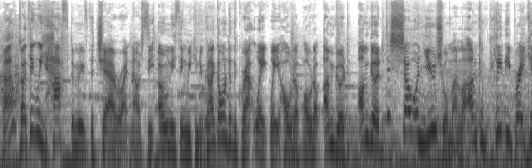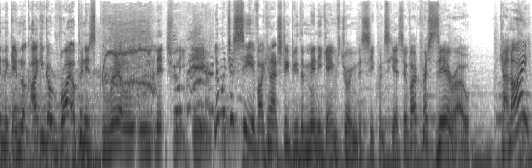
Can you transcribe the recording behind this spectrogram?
Huh? So I think we have to move the chair right now. It's the only thing we can do. Can I go under the ground? Wait, wait, hold up, hold up. I'm good. I'm good. This is so unusual, man. Like, I'm completely breaking the game. Look, I can go right up in his grill, literally. Ew. Let me just see if I can actually do the mini games during this sequence here. So if I press zero, can I?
